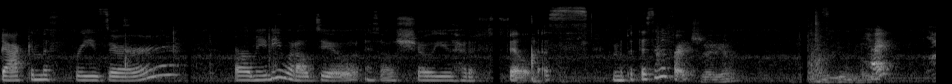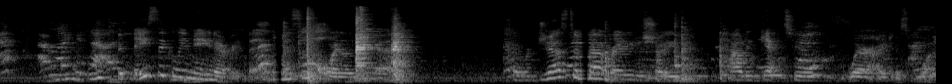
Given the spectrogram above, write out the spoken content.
back in the freezer, or maybe what I'll do is I'll show you how to fill this. I'm gonna put this in the fridge. Okay. I like it. We've basically made everything. This is boiling again. So we're just about ready to show you how to get to where I just was.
